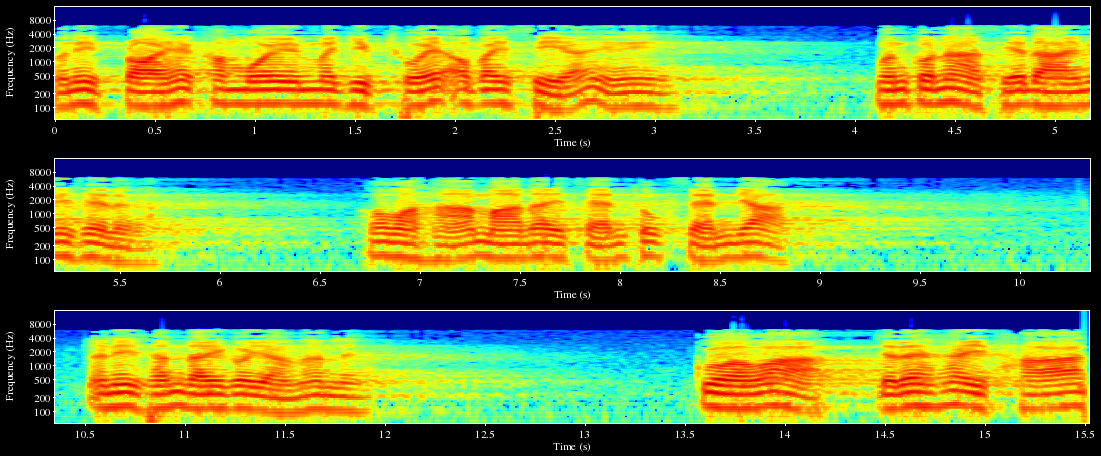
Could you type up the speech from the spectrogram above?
วันนี้ปล่อยให้ขโมยมาหยิบฉวยเอาไปเสียอย่างนี้มันก็น่าเสียดายไม่ใช่เหรอเพราะว่าหามาได้แสนทุกแสนยาก อันนี้ชั้นใดก็อย่างนั้นเลย กลัวว่าจะได้ให้ทาน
